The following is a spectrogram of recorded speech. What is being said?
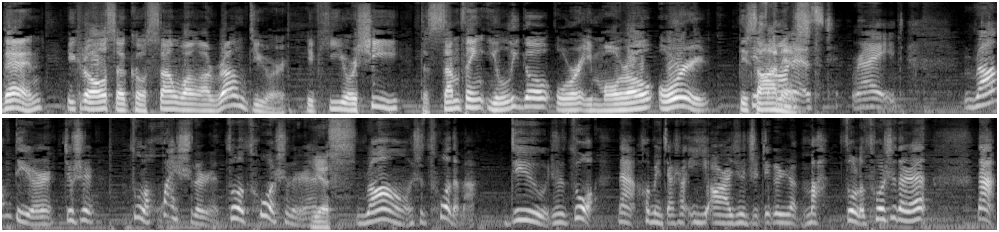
？Then you could also call someone a wrongdoer if he or she does something illegal or immoral or dishonest. right? Wrongdoer 就是做了坏事的人，做了错事的人。 Yes. Wrong 是错的嘛，do 就是做，那后面加上 er 就是指这个人嘛，做了错事的人。那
